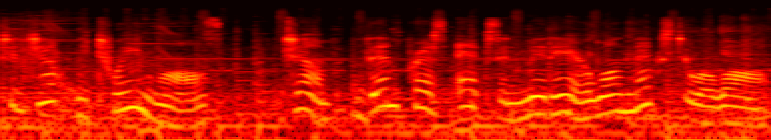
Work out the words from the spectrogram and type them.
To jump between walls, jump, then press X in midair while next to a wall.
